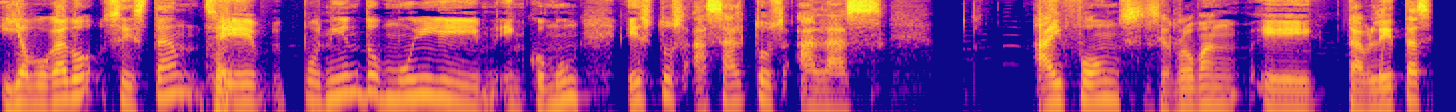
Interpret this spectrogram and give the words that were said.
Y abogado, se están eh, poniendo muy en común estos asaltos a las iPhones, se roban eh, tabletas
